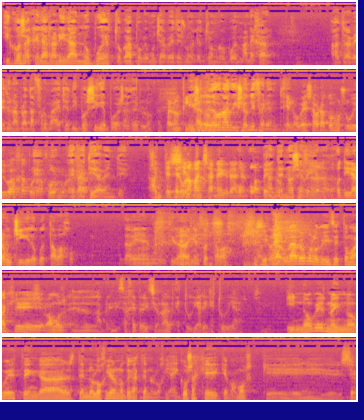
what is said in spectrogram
y cosas que en la realidad no puedes tocar porque muchas veces un electrón no lo puedes manejar. A través de una plataforma de este tipo sí que puedes hacerlo. Y eso te da una visión diferente. Que lo ves ahora como sube y baja con la fórmula. Efectivamente. Antes era una mancha negra en el papel. Antes no, se veía nada. O tirar un chiquito cuesta abajo. Está bien tirar aquí cuesta abajo. está claro por lo que dice Tomás que, vamos, el aprendizaje tradicional, estudiar y que estudiar. Innoves, no innoves, tengas tecnología o no tengas tecnología. Hay cosas que, que vamos, que se,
